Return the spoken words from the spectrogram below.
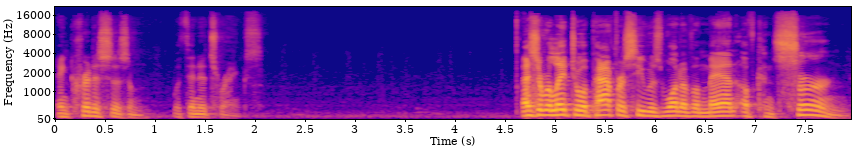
and criticism within its ranks. As it relates to Epaphras, he was one of a man of concern,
